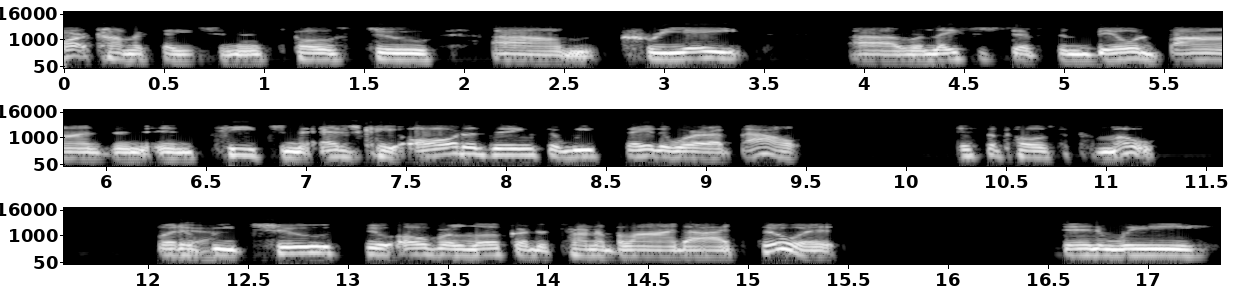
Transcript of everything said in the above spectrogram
spark conversation. It's supposed to um, create uh, relationships and build bonds and, and teach and educate all the things that we say that we're about. It's supposed to promote. But yeah. if we choose to overlook or to turn a blind eye to it, then we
